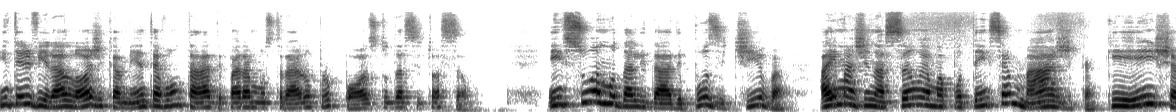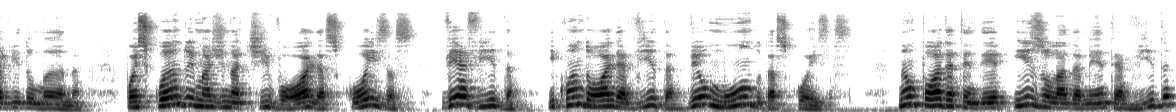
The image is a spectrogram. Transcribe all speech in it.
intervirá logicamente a vontade para mostrar o propósito da situação. Em sua modalidade positiva, a imaginação é uma potência mágica que enche a vida humana, pois quando o imaginativo olha as coisas, vê a vida, e quando olha a vida, vê o mundo das coisas. Não pode atender isoladamente a vida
